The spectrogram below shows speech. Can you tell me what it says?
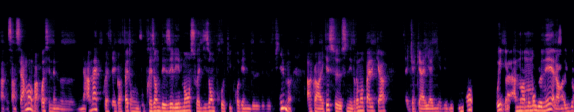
enfin, sincèrement, parfois c'est même euh, une arnaque. C'est-à-dire qu'en fait, on vous présente des éléments soi-disant pro qui proviennent de, de films, alors qu'en réalité, ce, ce n'est vraiment pas le cas. C'est-à-dire qu'il y a des éléments. Oui, bah, à un moment donné, alors ils ont,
